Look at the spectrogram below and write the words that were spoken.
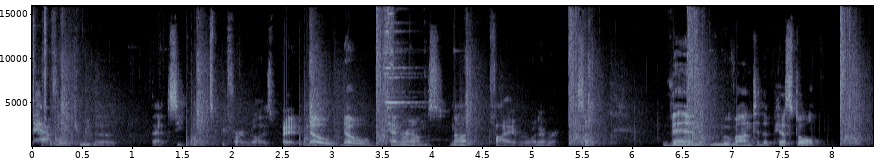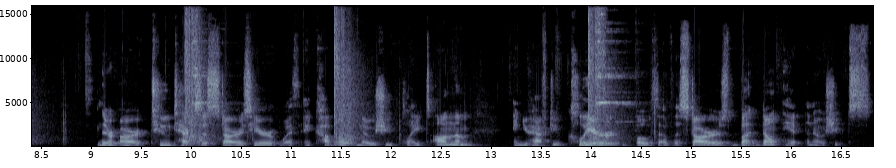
halfway through the that sequence before I realized, hey, no, no, 10 rounds, not five or whatever. So then you move on to the pistol. There are two Texas stars here with a couple of no-shoot plates on them and you have to clear both of the stars, but don't hit the no-shoots.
